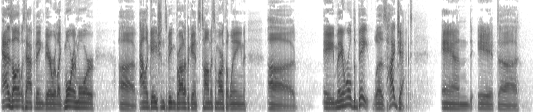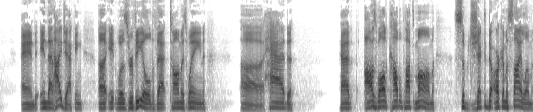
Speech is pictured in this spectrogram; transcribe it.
as all that was happening, there were like more and more uh, allegations being brought up against Thomas and Martha Wayne. Uh, a mayoral debate was hijacked, and it uh, and in that hijacking, uh, it was revealed that Thomas Wayne uh, had had Oswald Cobblepot's mom subjected to Arkham Asylum,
